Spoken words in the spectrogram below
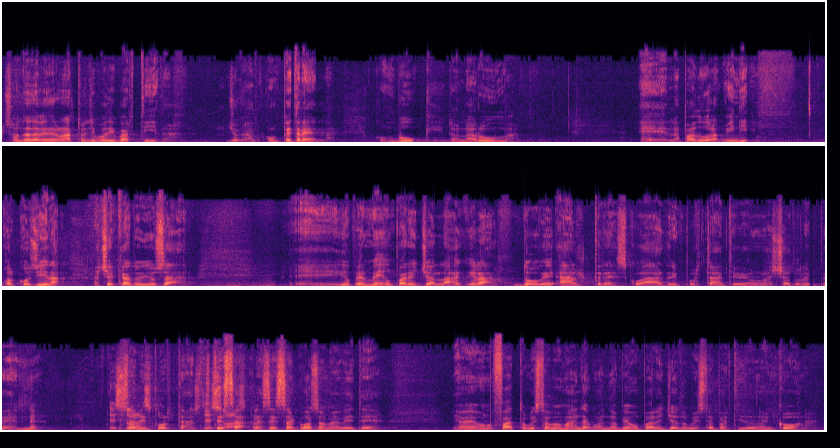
sono andato a vedere un altro tipo di partita, ho giocato con Petrella, con Bucchi, Donnarumma e la Padura, quindi qualcosina ha cercato di osare. Eh, io per me un pareggio all'Aquila dove altre squadre importanti avevano lasciato le penne, è stato importante. Stessa, la stessa cosa mi, avete, mi, avevano fatto questa domanda quando abbiamo pareggiato questa partita ad Ancona.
